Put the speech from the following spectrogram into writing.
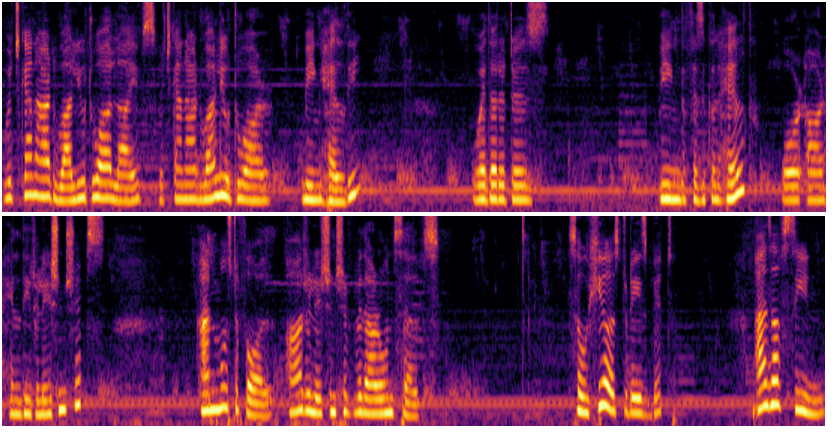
which can add value to our lives, which can add value to our being healthy, whether it is being the physical health or our healthy relationships and most of all, our relationship with our own selves. So, here's today's bit. As I've seen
